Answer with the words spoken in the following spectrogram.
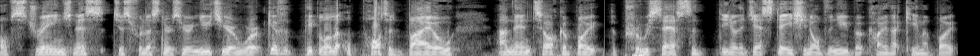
of Strangeness. Just for listeners who are new to your work, give people a little potted bio and then talk about the process, you know, the gestation of the new book, how that came about.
